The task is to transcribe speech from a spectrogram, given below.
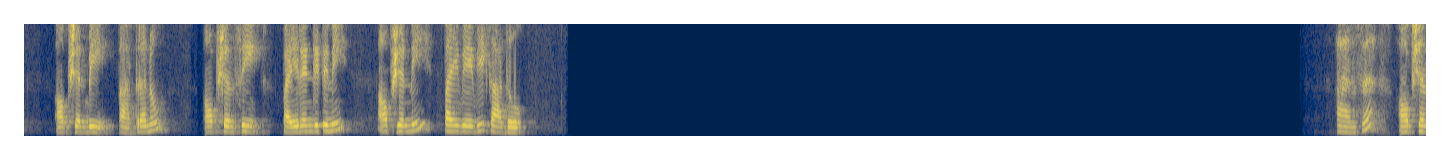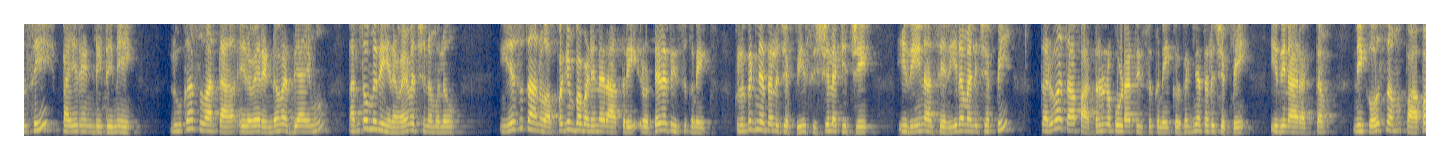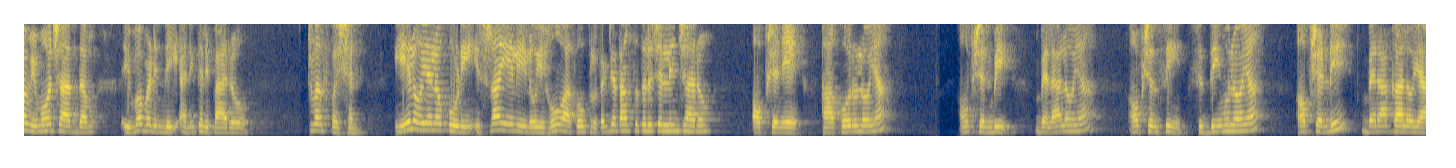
ఆప్షన్ బి పాత్రను. ఆప్షన్ సి పై రెండిటిని ఆప్షన్ డి పైవేవి కాదు. ఆన్సర్ ఆప్షన్ సి పై రెండిటిని. లూకాస్ వార్త ఇరవై రెండవ అధ్యాయము పంతొమ్మిది ఇరవై వచనములు. యేసు తాను అప్పగింపబడిన రాత్రి రొట్టెను తీసుకుని కృతజ్ఞతలు చెప్పి శిష్యులకిచ్చి ఇది నా శరీరం అని చెప్పి తరువాత పాత్రను కూడా తీసుకుని కృతజ్ఞతలు చెప్పి ఇది నా రక్తం నీకోసం పాప విమోచార్థం ఇవ్వబడింది అని తెలిపారు. Twelfth question. ఏ లోయలో కూడి ఇస్రాయేలీలు యహోవాకు కృతజ్ఞతాస్థుతులు చెల్లించారు? ఆప్షన్ ఏ ఆకోరు లోయ. ఆప్షన్ బి బెలాలోయ ఆప్షన్ సి సిద్దీములోయ ఆప్షన్ డి బెరాకాలోయ.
